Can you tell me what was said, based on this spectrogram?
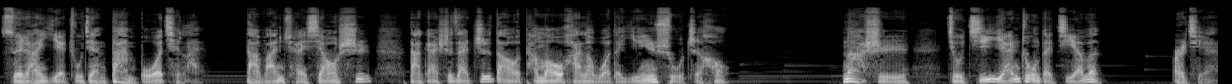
虽然也逐渐淡薄起来，但完全消失，大概是在知道他谋害了我的银鼠之后。那时就极严重的诘问，而且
